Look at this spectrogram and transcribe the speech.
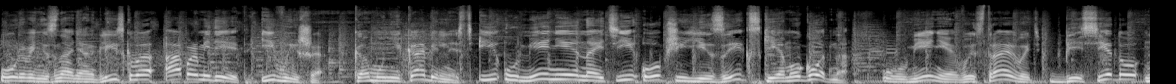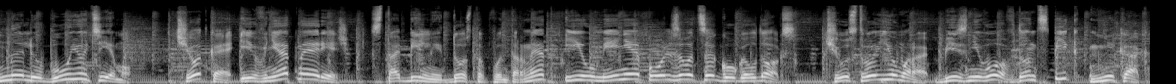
Уровень знания английского upper mediate и выше. Коммуникабельность и умение найти общий язык с кем угодно. Умение выстраивать беседу на любую тему. Четкая и внятная речь, стабильный доступ в интернет и умение пользоваться Google Docs. Чувство юмора. Без него в Don't Speak никак.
